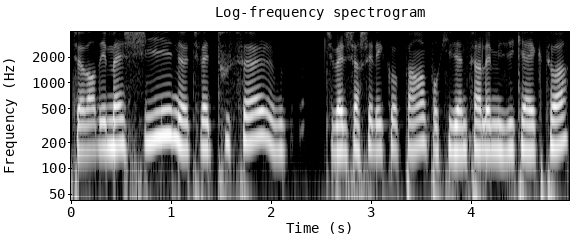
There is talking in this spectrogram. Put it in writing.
tu vas avoir des machines? Tu vas être tout seul tu vas aller chercher les copains pour qu'ils viennent faire de la musique avec toi?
